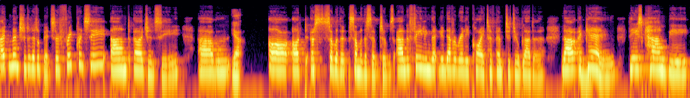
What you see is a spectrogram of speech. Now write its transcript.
would mentioned a little bit. So frequency and urgency. Um, yeah. Are, are, are, some of the some of the symptoms and a feeling that you never really quite have emptied your bladder. Now, mm. again, mm. these can be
